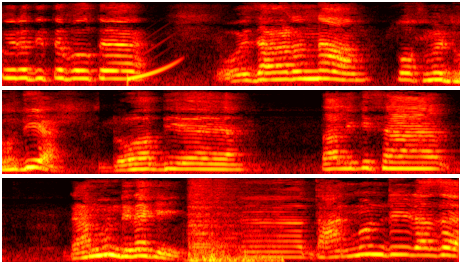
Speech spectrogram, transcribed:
করে দিতে বলতে ওই জায়গাটার নাম প্রথমে ঢদিয়া। ড দিয়ে তাহলে কি স্যার ধানমন্ডি নাকি? ধানমন্ডি রাজা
